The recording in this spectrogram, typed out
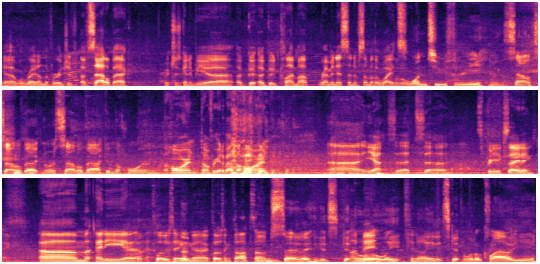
Yeah, we're right on the verge of, of Saddleback, which is going to be a, a good a good climb up, reminiscent of some of the whites. Little one, two, three, south Saddleback, north Saddleback, and the Horn. The horn. Don't forget about the horn. uh, yeah, so that's uh, it's pretty exciting. Um, any uh, closing uh, closing thoughts on? Said, I think it's getting a Maine? little late tonight. It's getting a little cloudy.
